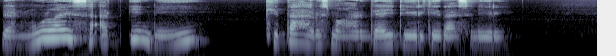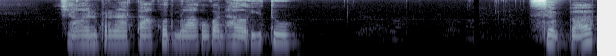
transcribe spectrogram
Dan mulai saat ini, kita harus menghargai diri kita sendiri. Jangan pernah takut melakukan hal itu. Sebab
